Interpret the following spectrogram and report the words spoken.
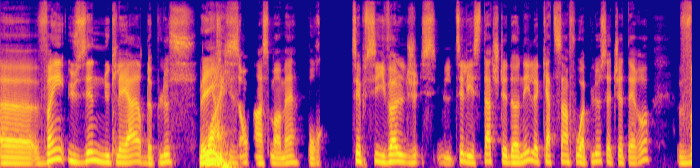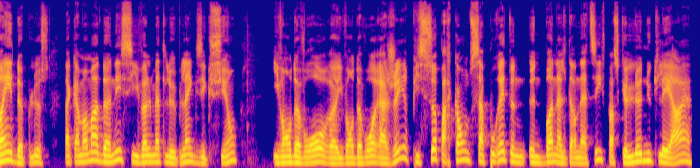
euh, 20 usines nucléaires de plus ouais. ce qu'ils ont en ce moment. Pour, s'ils veulent, les stats que je t'ai donnés, le 400 fois plus, etc., 20 de plus. Fait qu'à un moment donné, s'ils veulent mettre le plan exécution, ils vont devoir, euh, ils vont devoir agir. Puis ça, par contre, ça pourrait être une, une bonne alternative parce que le nucléaire,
